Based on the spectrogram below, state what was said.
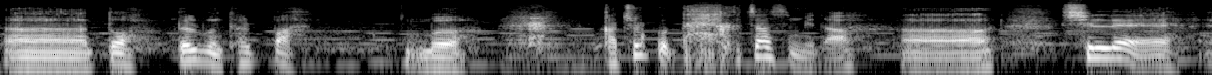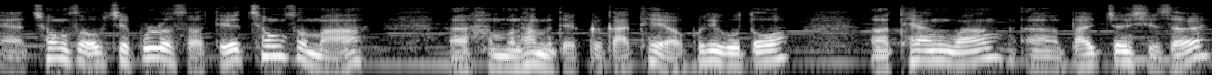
아, 또 넓은 털밭 뭐 갖출 거 다 짰습니다. 어, 실내 청소 업체 불러서 대청소만 어, 한번 하면 될 것 같아요. 그리고 또 어, 태양광 어, 발전 시설,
